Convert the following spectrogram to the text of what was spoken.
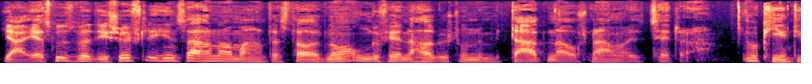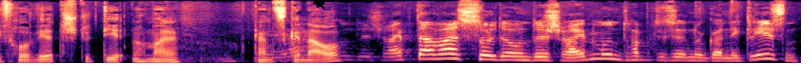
Ja, jetzt müssen wir die schriftlichen Sachen noch machen. Das dauert noch ungefähr eine halbe Stunde mit Datenaufnahme etc. Okay, und die Frau Wirth studiert nochmal ganz genau. Unterschreibt da was, soll da unterschreiben und habt das ja noch gar nicht gelesen.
